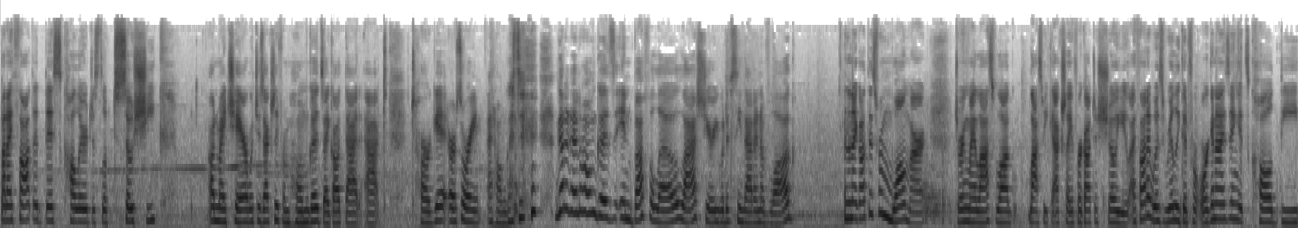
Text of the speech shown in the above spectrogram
but I thought that this color just looked so chic on my chair, which is actually from Home Goods. I got that at Target, or sorry, at Home Goods. I got it at Home Goods in Buffalo last year. You would have seen that in a vlog. And then I got this from Walmart during my last vlog last week actually I forgot to show you. I thought it was really good for organizing. It's called the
